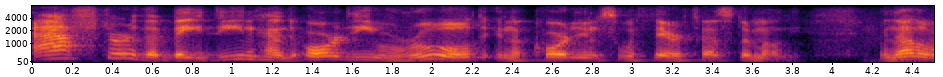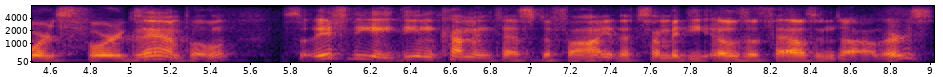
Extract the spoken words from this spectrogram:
after the Beidin had already ruled in accordance with their testimony. In other words, for example, so if the Beidin come and testify that somebody owes $1,000,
